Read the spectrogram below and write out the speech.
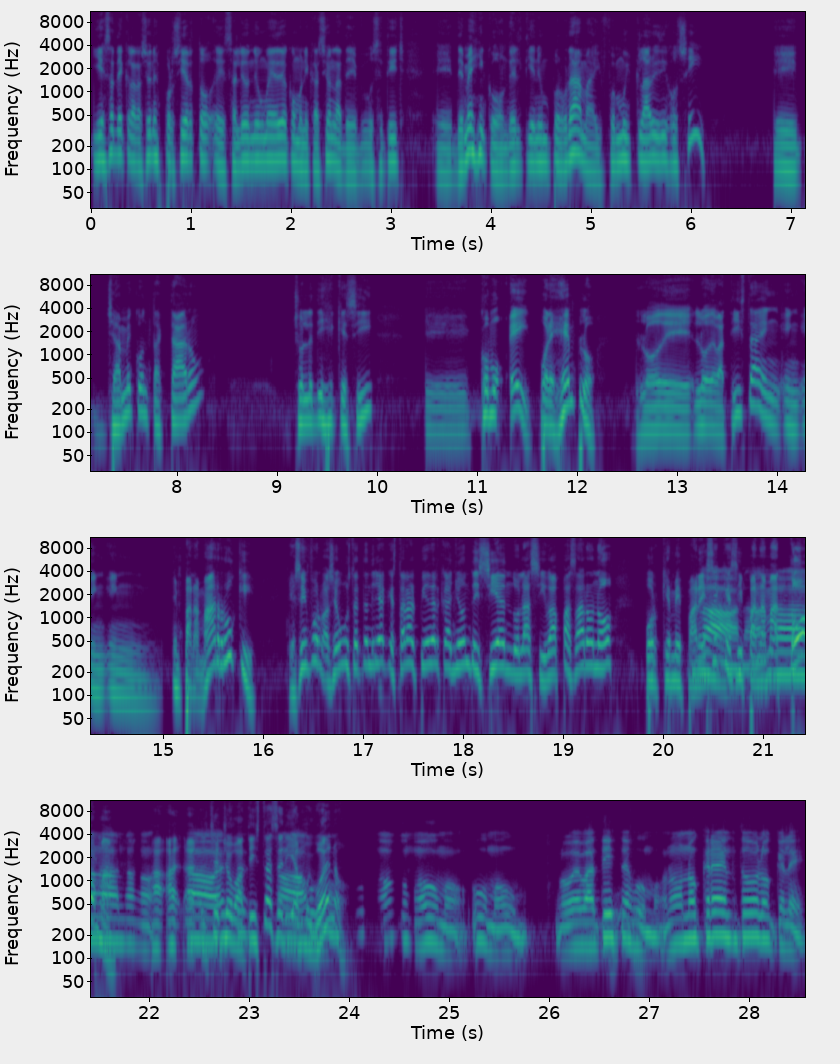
y esas declaraciones, por cierto, eh, salieron de un medio de comunicación, la de Bucetich eh, de México, donde él tiene un programa, y fue muy claro y dijo, sí, eh, ya me contactaron, yo les dije que sí, como, hey, por ejemplo, lo de, lo de Batista en, en, en, en- en Panamá, rookie. Esa información usted tendría que estar al pie del cañón diciéndola si va a pasar o no, porque me parece No, que si no, Panamá no, toma a- a- Checho Batista sería muy bueno. Humo, humo, humo, humo. Lo de Batista es humo. No, no creen todo lo que lee.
